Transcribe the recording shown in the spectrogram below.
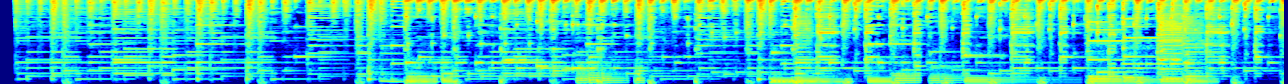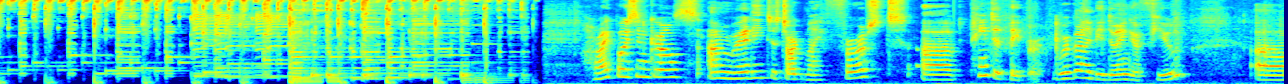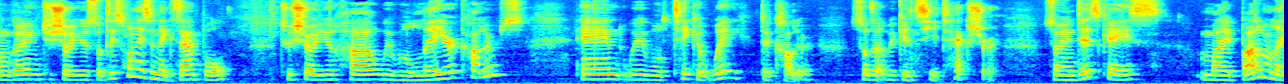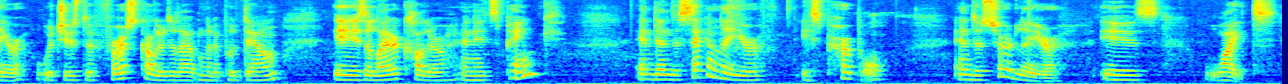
boys and girls, I'm ready to start my first uh, painted paper. We're going to be doing a few. I'm going to show you, so this one is an example to show you how we will layer colors and we will take away the color so that we can see texture. So in this case, my bottom layer, which is the first color that I'm going to put down, is a lighter color and it's pink. And then the second layer is purple and the third layer is white.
